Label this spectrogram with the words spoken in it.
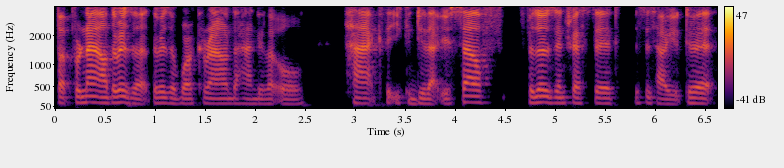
But for now, there is a there is a workaround, a handy little hack that you can do that yourself. For those interested, this is how you do it.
